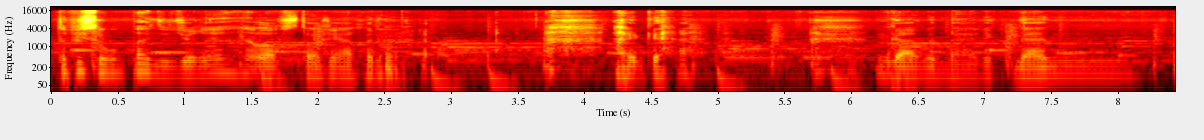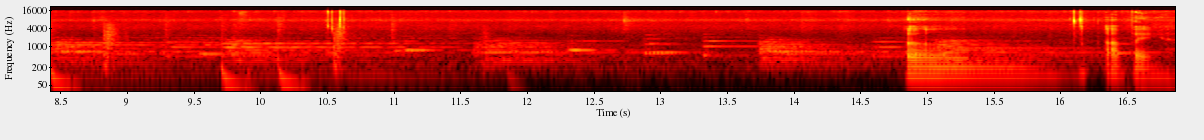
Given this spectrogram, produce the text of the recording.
Tapi sumpah jujurnya love story aku tuh agak nggak menarik dan um, apa ya?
